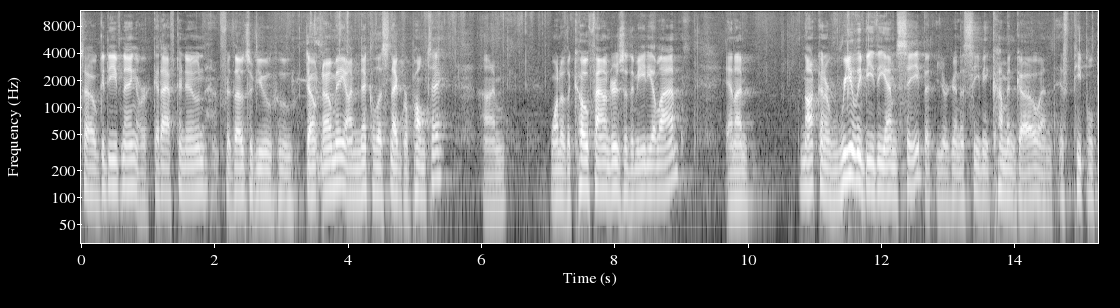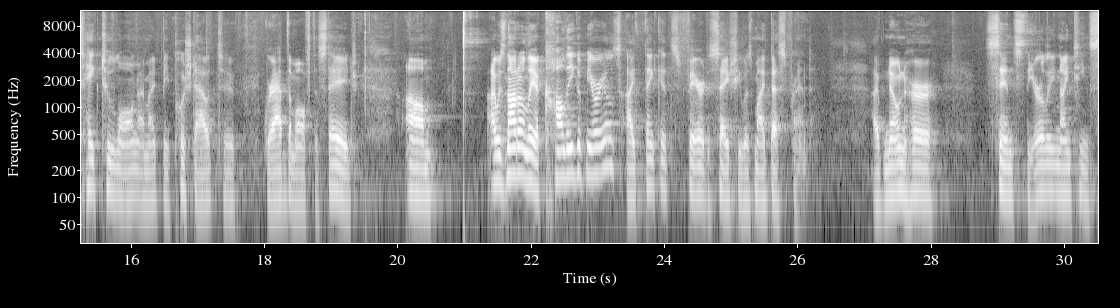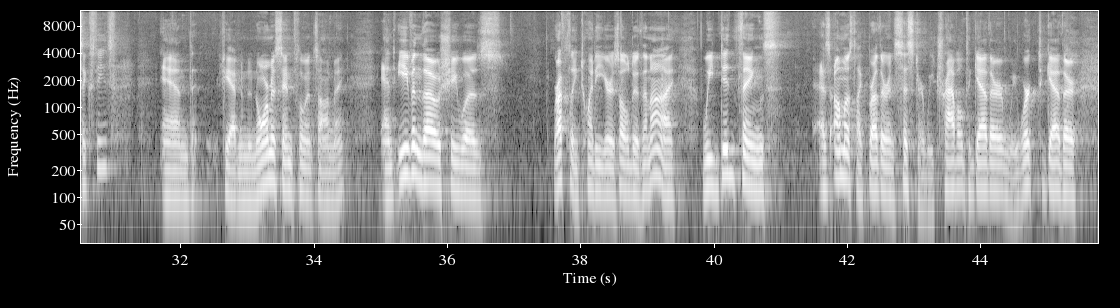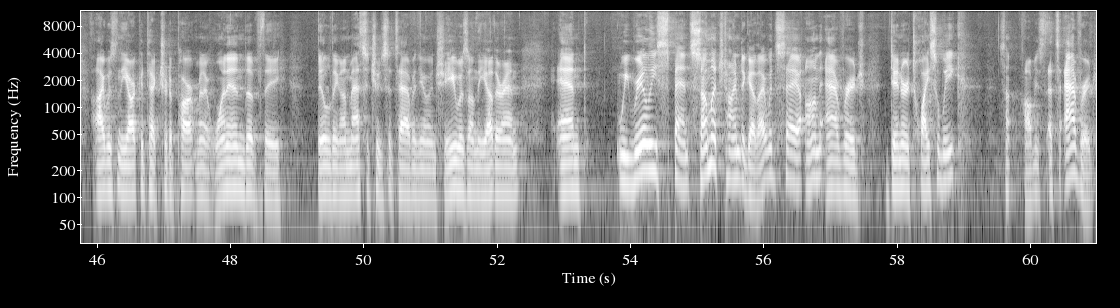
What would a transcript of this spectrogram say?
So good evening or good afternoon. For those of you who don't know me, I'm Nicholas Negroponte. I'm one of the co-founders of the Media Lab, and I'm not going to really be the MC, but you're going to see me come and go, and if people take too long, I might be pushed out to grab them off the stage. Um, I was not only a colleague of Muriel's, I think it's fair to say she was my best friend. I've known her since the early 1960s, and she had an enormous influence on me. And even though she was roughly 20 years older than I, we did things as almost like brother and sister. We traveled together, we worked together. I was in the architecture department at one end of the building on Massachusetts Avenue, and she was on the other end. And we really spent so much time together. I would say, on average, dinner twice a week. So obviously, that's average.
